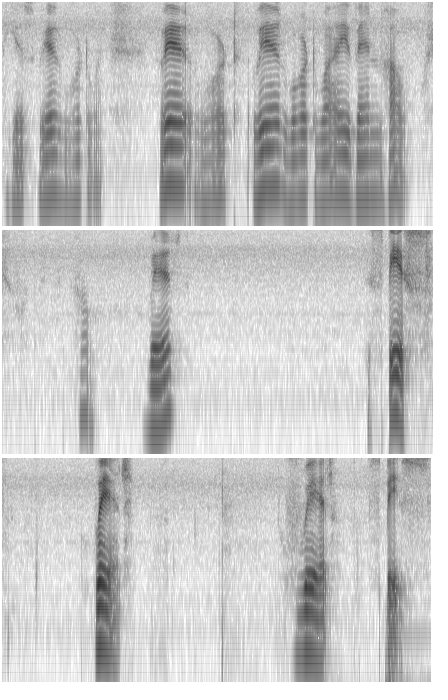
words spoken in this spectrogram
I guess where, what, why, where, what, where, what, why, when, how, how, where, space, where, where, space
